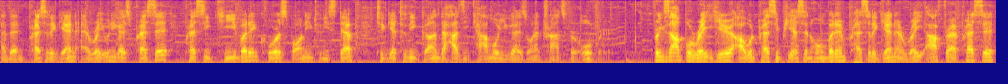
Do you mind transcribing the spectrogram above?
and then press it again. And right when you guys press it press the key button corresponding to the step to get to the gun that has the camo you guys want to transfer over for example, right here, I would press the PSN home button, press it again, and right after I press it,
